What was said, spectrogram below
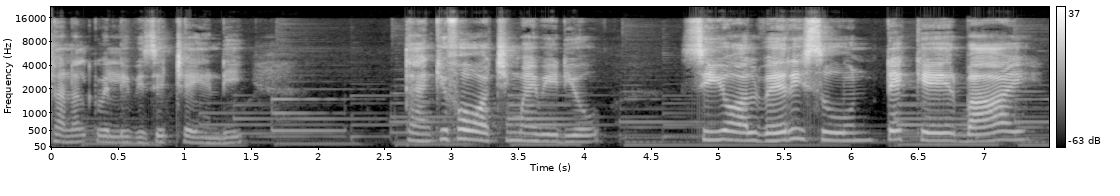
ఛానల్కి వెళ్ళి విజిట్ చేయండి. Thank you for watching my video. See you all very soon. Take care. Bye.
